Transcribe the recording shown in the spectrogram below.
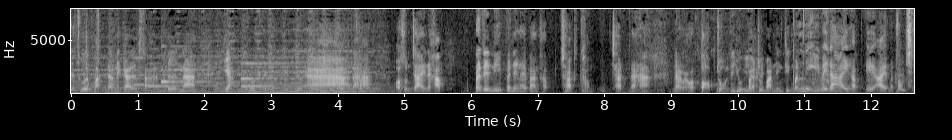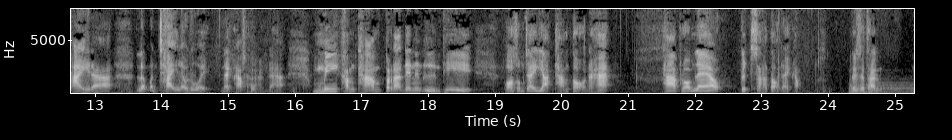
จะช่วยผลักดันให้การศึกษานั้นเดินหน้าอย่างรวดเร็วอ่านะฮะพอสนใจนะครับ ประเด็นนี้เป็นยังไงบ้างครับชัดครับ ชัดนะฮะนะแล้วก็ตอบโจทย์ในยุคปัจจุบันจริง ๆ มันหนีไม่ได้ครับ AI มันต้องใช้นะฮะแล้วมันใช้แล้วด้วยนะครับใช่ผมนะฮะมีคำถามประเด็นอื่น ๆ ที่พอสมใจอยากถามต่อนะฮะถ้าพร้อมแล้วปรึกษาต่อได้ครับ ในสถาน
